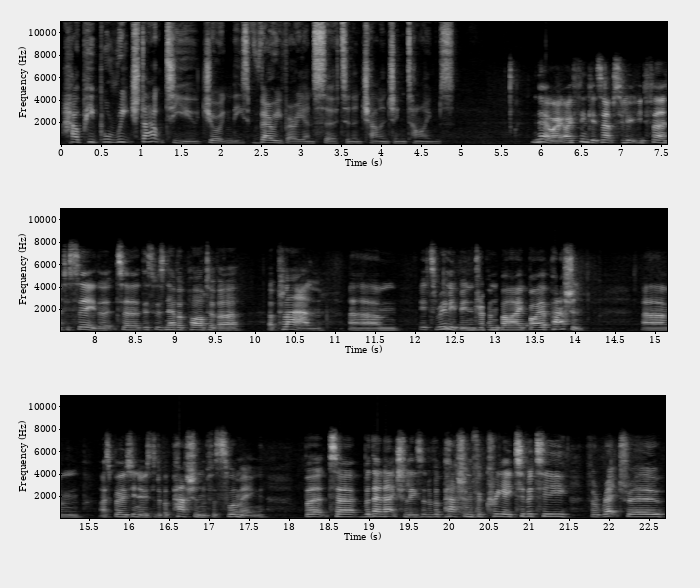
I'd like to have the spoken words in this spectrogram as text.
how people reached out to you during these very, very uncertain and challenging times? No, I, I think it's absolutely fair to say that uh, this was never part of a, a plan. Um, it's really been driven by, by a passion. Um, I suppose, you know, sort of a passion for swimming, but, uh, but then actually sort of a passion for creativity, for retro.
